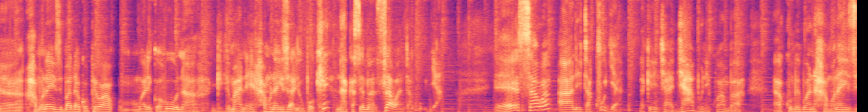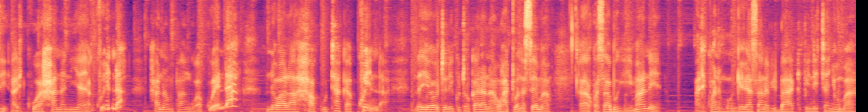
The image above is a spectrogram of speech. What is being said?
uh, Harmonize baada ya kupewa mwaliko huu na Gigimane, Harmonize aliupokea na akasema sawa, nitakuja. E, sawa uh, nitakuja. Lakini cha ajabu ni kwamba uh, kumbe bwana Harmonize alikuwa hana nia ya kwenda, hana mpango wa kwenda na wala hakutaka kwenda, na hiyo yote ni kutokana na watu wanasema uh, kwa sababu Gigimane alikuwa anamwongelea sana vibaya kipindi cha nyuma,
